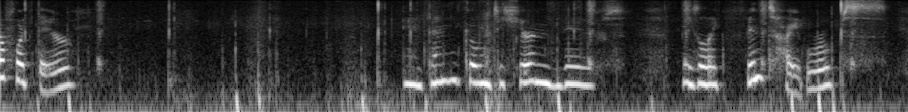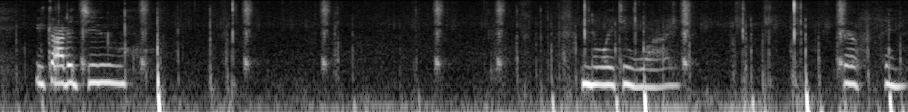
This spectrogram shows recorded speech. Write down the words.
off like there. And then you go into here and there's these like tight ropes. You gotta do no idea why. They're fin.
